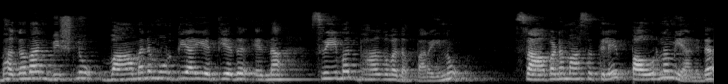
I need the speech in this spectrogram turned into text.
ഭഗവാൻ വിഷ്ണു വാമനമൂർത്തിയായി എത്തിയത് എന്ന ശ്രീമദ് ഭാഗവതം പറയുന്നു. ശ്രാവണ മാസത്തിലെ പൗർണമിയാണിത്.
